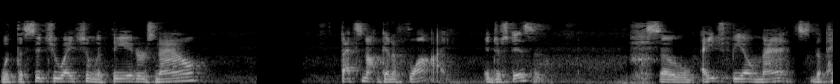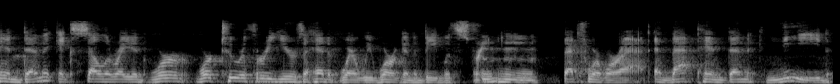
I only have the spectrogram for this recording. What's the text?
with the situation with theaters now, that's not going to fly. It just isn't. So HBO Max, the pandemic accelerated. We're we're two or three years ahead of where we were going to be with streaming Mhm. that's where we're at and that pandemic need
